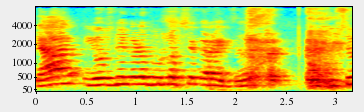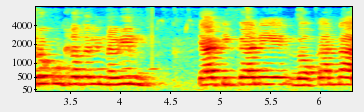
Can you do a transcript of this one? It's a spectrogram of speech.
त्या योजनेकडे दुर्लक्ष करायचं. दुसरं कुठलं तरी नवीन त्या ठिकाणी लोकांना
